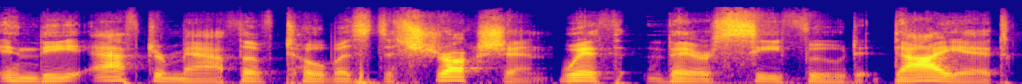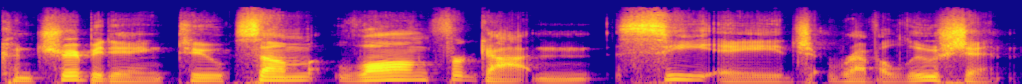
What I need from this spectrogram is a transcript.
in the aftermath of Toba's destruction, with their seafood diet contributing to some long forgotten Sea Age revolution.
